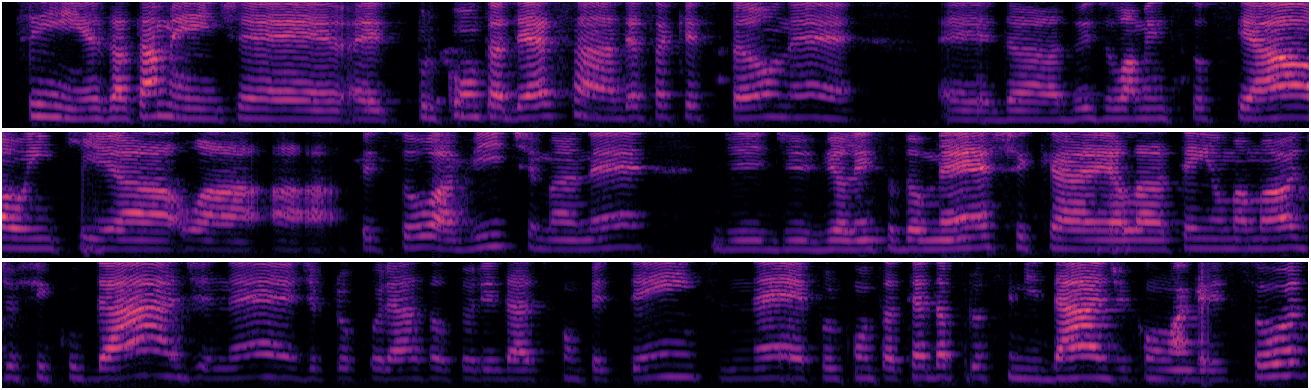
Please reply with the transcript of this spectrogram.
Sim, exatamente. É, é por conta dessa, dessa questão, né? É, da, do isolamento social, em que a, a, a pessoa, a vítima, né, de, de, violência doméstica, ela tem uma maior dificuldade, né, de procurar as autoridades competentes, né, por conta até da proximidade com o agressor,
